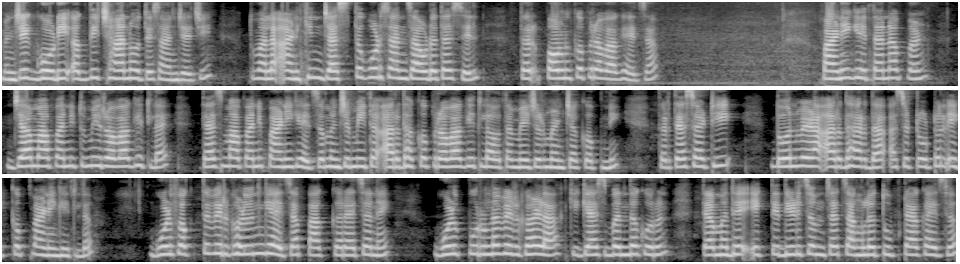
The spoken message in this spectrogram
म्हणजे गोडी अगदी छान होते सांज्याची. तुम्हाला आणखीन जास्त गोड सांजा आवडत असेल तर पाऊण कप रवा घ्यायचा. पाणी घेताना पण ज्या मापाने तुम्ही रवा घेतला आहे त्याच मापाने पाणी घ्यायचं. म्हणजे मी इथं अर्धा कप रवा घेतला होता मेजरमेंटच्या कपनी. तर त्यासाठी दोन वेळा अर्धा अर्धा असं टोटल एक कप पाणी घेतलं. गूळ फक्त विरघळून घ्यायचा पाक करायचा नाही. गूळ पूर्ण विरघळला की गॅस बंद करून त्यामध्ये एक ते दीड चमचा चांगलं तूप टाकायचं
